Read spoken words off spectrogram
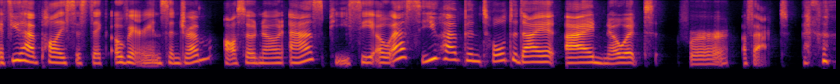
If you have polycystic ovarian syndrome, also known as PCOS, you have been told to diet. I know it for a fact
